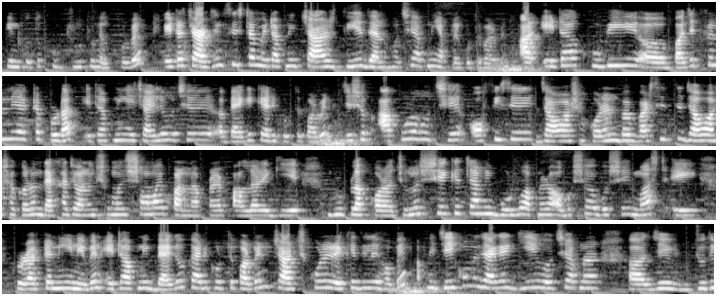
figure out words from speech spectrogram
ক্লিন করতে খুব দ্রুত হেল্প করবে। এটা চার্জিং সিস্টেম এটা আপনি চার্জ দিয়ে দেন হচ্ছে আপনি অ্যাপ্লাই করতে পারবেন। আর এটা খুবই বাজেট ফ্রেন্ডলি একটা প্রোডাক্ট এটা আপনি চাইলে হচ্ছে ব্যাগে ক্যারি করতে পারবেন। যেসব আপুরা হচ্ছে অফিসে যাওয়া আসা করেন বা ভার্সিটিতে যাওয়া আসা করেন, দেখা যায় অনেক সময় সময় পান না আপনারা পার্লারে গিয়ে গ্রুপ লাক করার জন্য। সেক্ষেত্রে আমি বলব, আপনারা অবশ্যই অবশ্যই মাস্ট এই প্রোডাক্টটা নিয়ে নেবেন, এটা আপনি ব্যাগেও ক্যারি করতে পারবেন চার্জ করে রেখে দিলে হবে। আপনি যে কোনো জায়গায় গিয়ে হচ্ছে আপনার যে যদি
